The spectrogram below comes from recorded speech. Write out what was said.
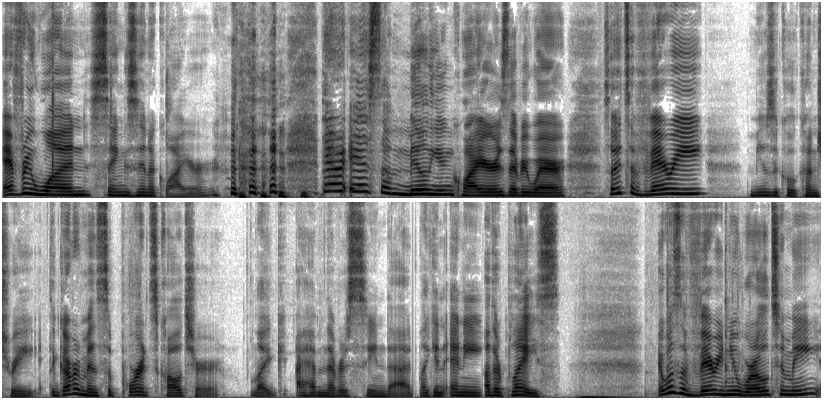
Everyone sings in a choir. there is a million choirs everywhere. So it's a very musical country. The government supports culture. Like, I have never seen that, like in any other place. It was a very new world to me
